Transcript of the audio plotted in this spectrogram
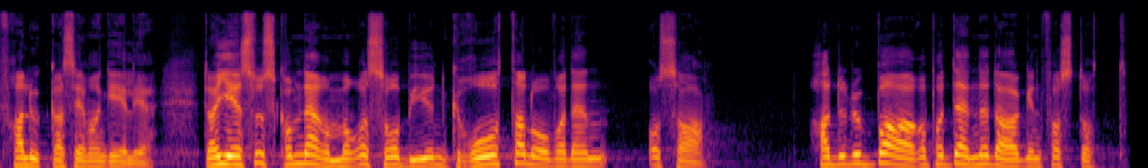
fra Lukas evangeliet. Da Jesus kom nærmere og så byen, gråt han over den og sa:" Hadde du bare på denne dagen forstått,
